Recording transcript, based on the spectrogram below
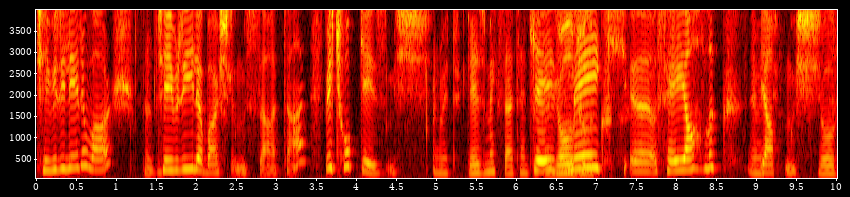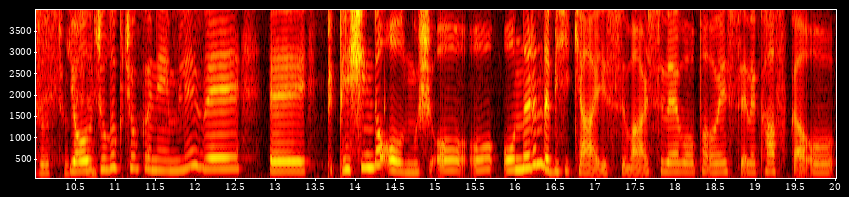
çevirileri var. Tabii. Çeviriyle başlamış zaten ve çok gezmiş. Evet, gezmek zaten çok gezmek, yolculuk, e, seyyahlık evet. yapmış. Yolculuk çok Yolculuk şey. çok önemli ve e, peşinde olmuş. O, o onların da bir hikayesi var. Svevo, Pavese ve Kafka o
